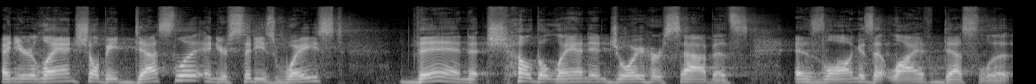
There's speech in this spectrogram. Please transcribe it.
and your land shall be desolate and your cities waste. Then shall the land enjoy her Sabbaths as long as it lieth desolate,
